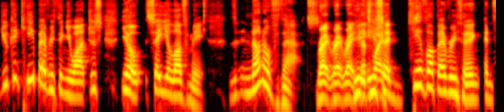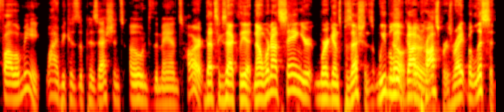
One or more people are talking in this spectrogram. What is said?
You can keep everything you want. Just you know, say you love me. None of that. right, right, right. He, That's he why. said, "Give up everything and follow me." Why? Because the possessions owned the man's heart. that's exactly it. Now we're not saying you're we're against possessions. We believe No, God no, no. prospers, right? But listen,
